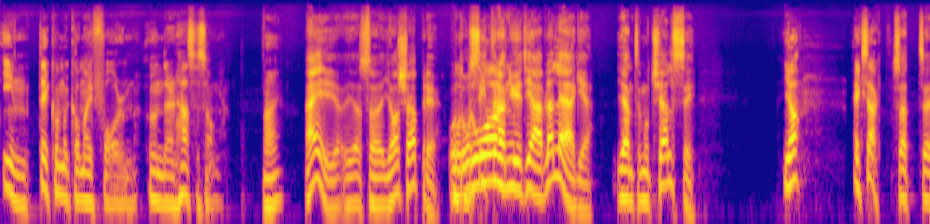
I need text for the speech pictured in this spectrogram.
inte kommer komma i form under den här säsongen. Nej. Nej, alltså, jag köper det. Och, och då, då, sitter han ju i ett jävla läge gentemot Chelsea. Ja, exakt. Så att, uh,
